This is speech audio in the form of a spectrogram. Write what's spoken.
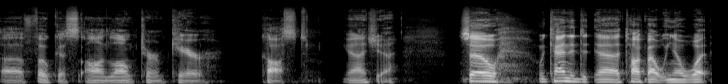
uh, focus on long term care cost. Gotcha. So we kind of uh, talk about you know what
